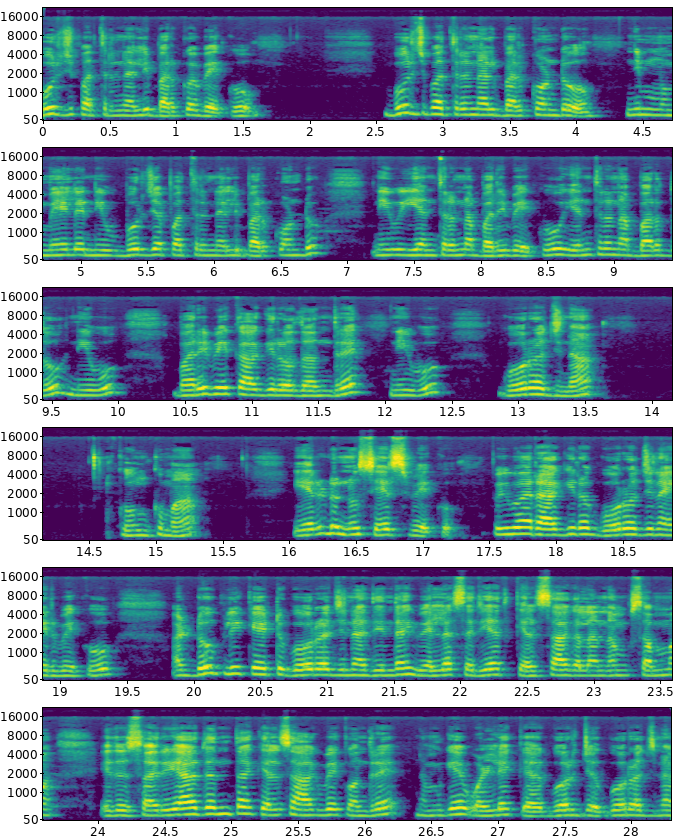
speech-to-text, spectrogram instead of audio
ಬುರ್ಜ್ ಪತ್ರನಲ್ಲಿ ಬರ್ಕೋಬೇಕು. ಬುರ್ಜ್ ಪತ್ರನಲ್ಲಿ ಬರ್ಕೊಂಡು, ನಿಮ್ಮ ಮೇಲೆ ನೀವು ಬುರ್ಜ ಪತ್ರನಲ್ಲಿ ಬರ್ಕೊಂಡು, ನೀವು ಯಂತ್ರನ ಬರಿಬೇಕು. ಯಂತ್ರನ ಬರೆದು ನೀವು ಬರಿಬೇಕಾಗಿರೋದಂದರೆ ನೀವು ಗೋರೋಜ್ನ, ಕುಂಕುಮ ಎರಡನ್ನೂ ಸೇರಿಸ್ಬೇಕು. ಪ್ಯೂವರ್ ಆಗಿರೋ ಗೋರೋಜನ ಇರಬೇಕು. ಡೂಪ್ಲಿಕೇಟ್ ಗೋರೋಜನದಿಂದ ಇವೆಲ್ಲ ಸರಿಯಾದ ಕೆಲಸ ಆಗಲ್ಲ. ನಮ್ಗೆ ಸಮ ಇದು ಸರಿಯಾದಂಥ ಕೆಲಸ ಆಗಬೇಕು ಅಂದರೆ ನಮಗೆ ಒಳ್ಳೆ ಕ ಗೋರ್ಜ ಗೋರೋಜನ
